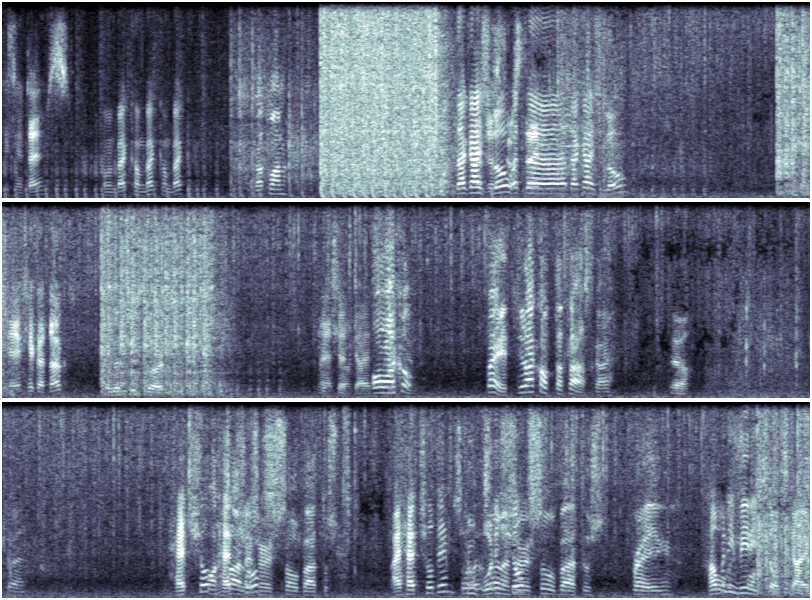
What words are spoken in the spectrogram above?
16 times. Coming back, come back, come back. I got one. That guy's low, pressed at the, that guy's low. Yeah, he got knocked. In the two store. Good Nice shit, guys. Oh, I got. Wait, did I got that last guy? Yeah. Okay. Headshot, Fuck, silencer is headshots. so bad to. s- I headshot him, two body Silencer is shots. so bad to spray. How many Holy meaty shots, guys?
